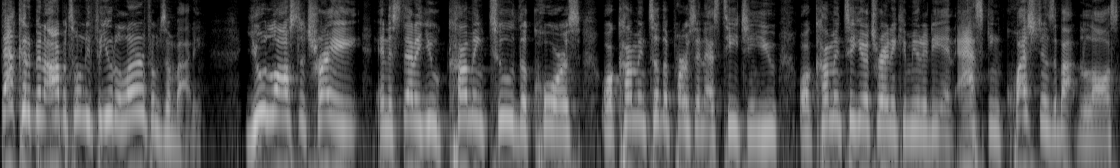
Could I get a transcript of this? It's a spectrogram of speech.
That could have been an opportunity for you to learn from somebody. You lost a trade, and instead of you coming to the course or coming to the person that's teaching you or coming to your trading community and asking questions about the loss,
